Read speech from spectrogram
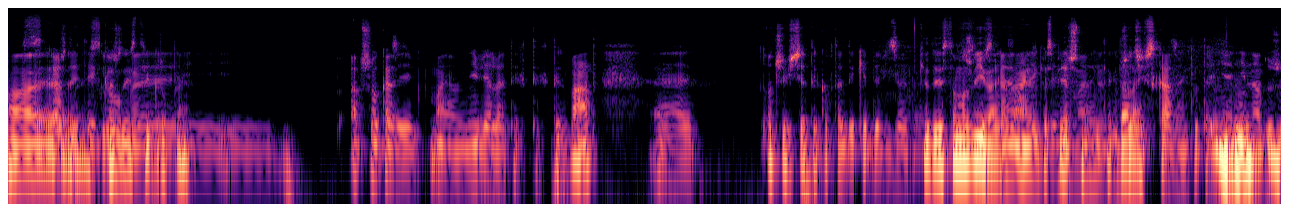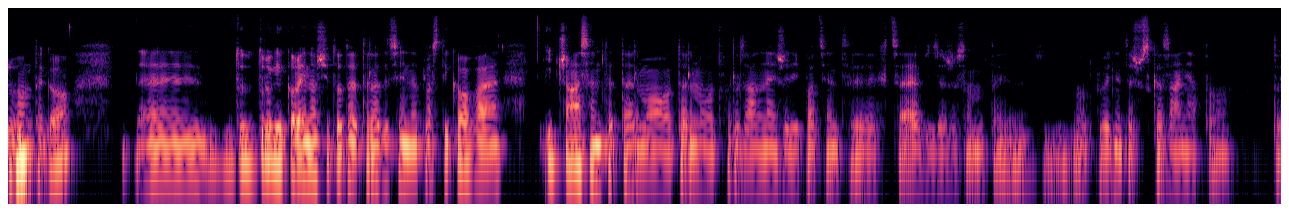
a, z każdej tej z grupy. Każdej z tej grupy. A przy okazji mają niewiele tych, tych, tych wad. E, oczywiście tylko wtedy, kiedy widzę. Kiedy jest to możliwe, nie? bezpieczne i tak dalej. Przeciwwskazań tutaj nie, nie nadużywam mm -hmm. tego. E, do drugiej kolejności to te tradycyjne plastikowe i czasem te termo, termotwardzalne, jeżeli pacjent e, chce, widzę, że są odpowiednie też wskazania, to, to.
